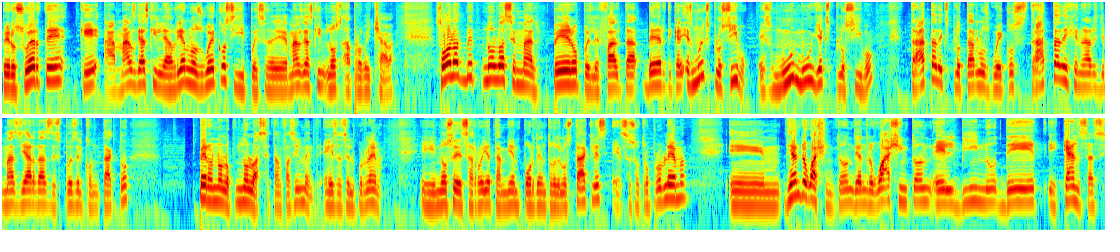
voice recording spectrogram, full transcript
pero suerte que a Miles Gaskin le abrían los huecos y pues eh, Miles Gaskin los aprovechaba. Son Ahmed no lo hace mal, pero pues le falta vertical. Es muy explosivo, es muy, muy explosivo. Trata de explotar los huecos, trata de generar más yardas después del contacto pero no lo, no lo, hace tan fácilmente. Ese es el problema. No se desarrolla también por dentro de los tackles. Ese es otro problema. Eh, de Andrew Washington. De Andrew Washington. Él vino de eh, Kansas.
